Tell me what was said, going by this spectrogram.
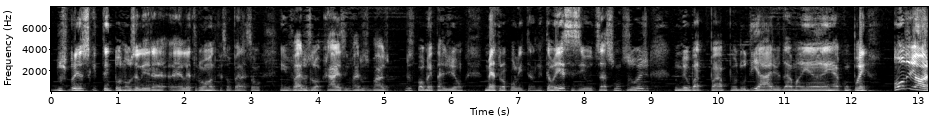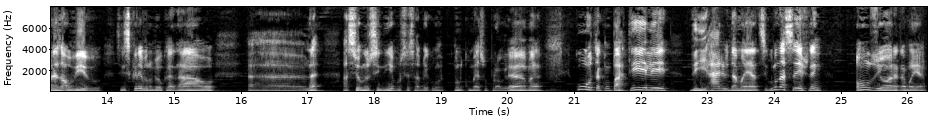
dos preços que tem tornozeleira é, eletrônica, essa operação em vários locais, em vários bairros, principalmente na região metropolitana. Então, esses e outros assuntos hoje no meu bate-papo no Diário da Manhã, hein? Acompanhe 11 horas ao vivo. Se inscreva no meu canal, uh, né? Acione o sininho para você saber quando começa o programa. Curta, compartilhe. Diário da Manhã, de segunda a sexta, hein? 11 horas da manhã.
